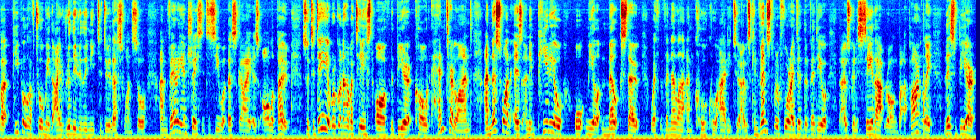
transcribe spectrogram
but people have told me that I really really need to do this one so I'm very interested to see what this guy is all about. So today we're going to have a taste of the beer called Hinterland and this one is an Imperial oatmeal milk stout with vanilla and cocoa added to it. I was convinced before I did the video that I was going to say that wrong, but apparently this beer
